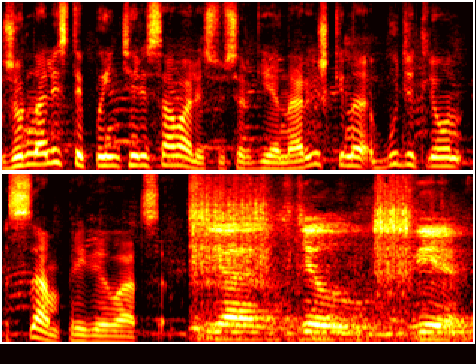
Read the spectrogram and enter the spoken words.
Журналисты поинтересовались у Сергея Нарышкина, будет ли он сам прививаться. Я сделал две э,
